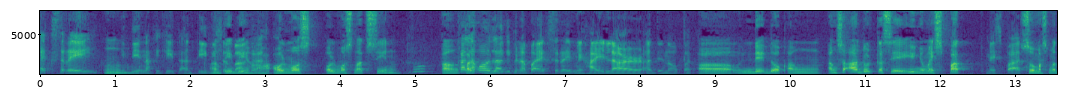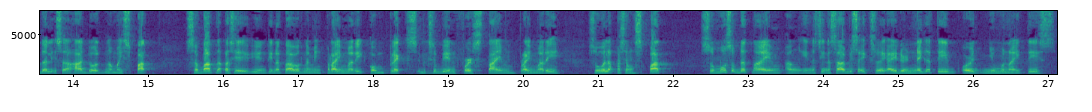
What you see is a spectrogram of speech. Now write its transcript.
x-ray, hindi nakikita ang TB Mm. Ang sa TB, baga. ha- almost almost not seen. Ang Kala ko lagi pinapa-x-ray, may hilar, adenopathy, Ah, hindi doc, ang ang sa adult kasi yun yung may spot. may spot. So mas madali sa adult na may spot. Sa bata kasi yun yung tinatawag naming primary complex. Ibig sabihin first time primary. So wala pa siyang spot. So most of the time ang ina- sinasabi sa x-ray either negative or pneumonitis.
